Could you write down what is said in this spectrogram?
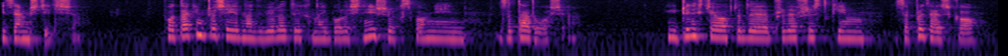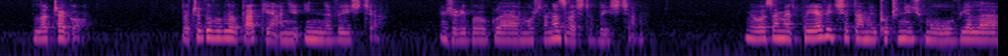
i zemścić się. Po takim czasie jednak wiele tych najboleśniejszych wspomnień zatarło się. I Jean chciała wtedy przede wszystkim zapytać go, dlaczego. Dlaczego wybrał takie, a nie inne wyjście, jeżeli w ogóle można nazwać to wyjściem. Miała zamiar pojawić się tam i poczynić mu wiele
